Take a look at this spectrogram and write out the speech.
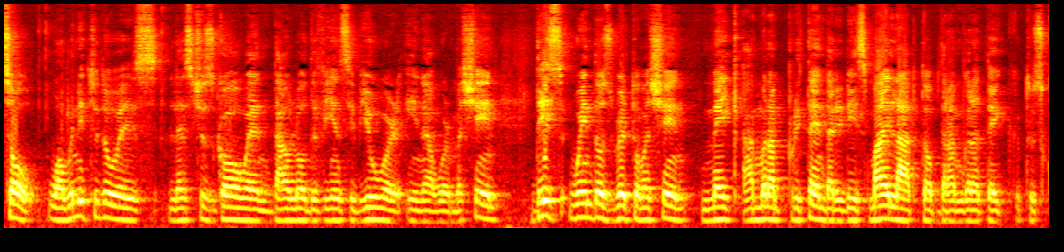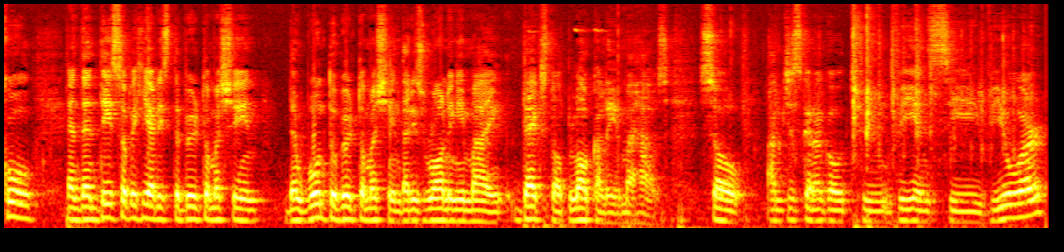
so what we need to do is let's just go and download the VNC viewer in our machine. This Windows virtual machine make I'm gonna pretend that it is my laptop that I'm gonna take to school and then this over here is the virtual machine, the Ubuntu virtual machine that is running in my desktop locally in my house. So I'm just gonna go to VNC viewer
